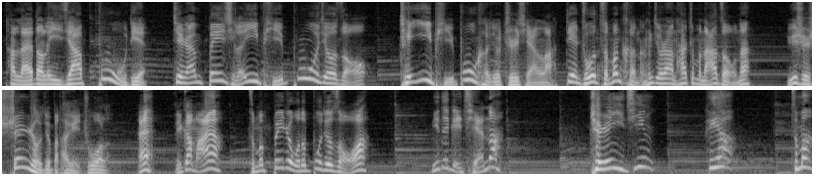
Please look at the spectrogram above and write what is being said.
他来到了一家布店，竟然背起了一匹布就走。这一匹布可就值钱了，店主怎么可能就让他这么拿走呢？于是伸手就把他给捉了。哎，你干嘛呀？怎么背着我的布就走啊？你得给钱呐！这人一惊，哎呀，怎么？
